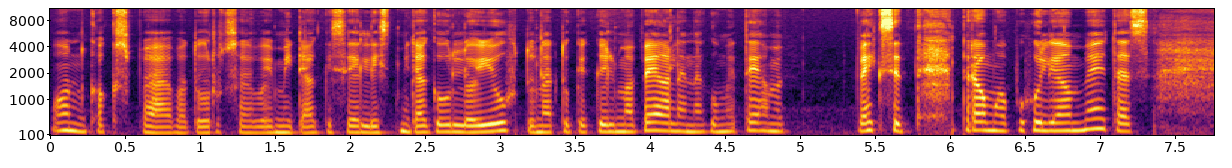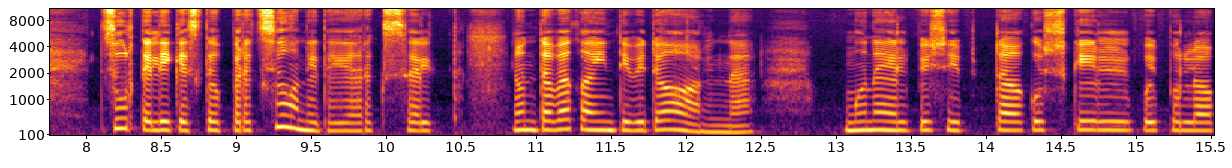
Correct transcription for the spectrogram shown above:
on kaks päeva turse või midagi sellist, midagi hullu ei juhtu, natuke külma peale, nagu me teame, väiksed trauma puhul ja on möödas. suurte liigeste operatsioonide järgselt on ta väga individuaalne, mõnel püsib ta kuskil võib-olla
